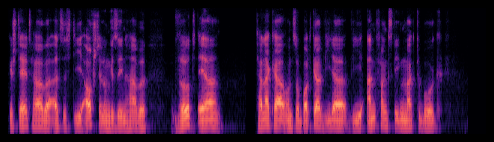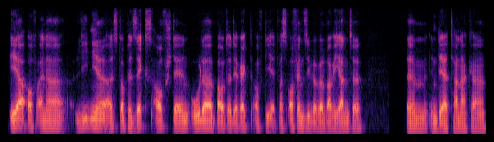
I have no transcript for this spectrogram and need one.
gestellt habe, als ich die Aufstellung gesehen habe. Wird er Tanaka und Sobotka wieder wie anfangs gegen Magdeburg eher auf einer Linie als Doppel-6 aufstellen oder baut er direkt auf die etwas offensivere Variante, ähm, in der Tanaka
